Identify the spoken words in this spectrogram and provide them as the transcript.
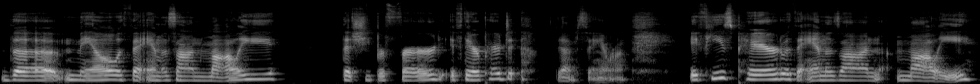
the male with the Amazon Molly that she preferred, if they're paired to, I'm saying it wrong. If he's paired with the Amazon Molly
